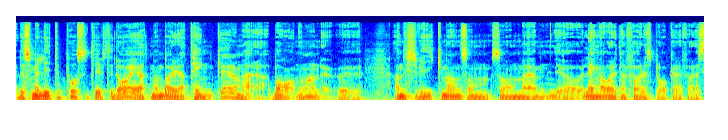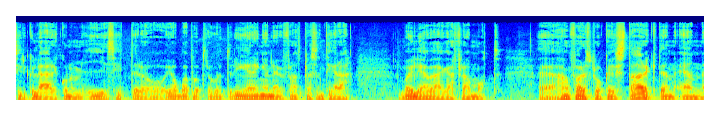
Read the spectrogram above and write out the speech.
det som är lite positivt idag är att man börjar tänka i de här banorna nu. Eh, Anders Wikman som, som eh, länge har varit en förespråkare för cirkulär ekonomi sitter och jobbar på uppdrag åt regeringen nu för att presentera möjliga vägar framåt. Eh, Han förespråkar ju starkt en, en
